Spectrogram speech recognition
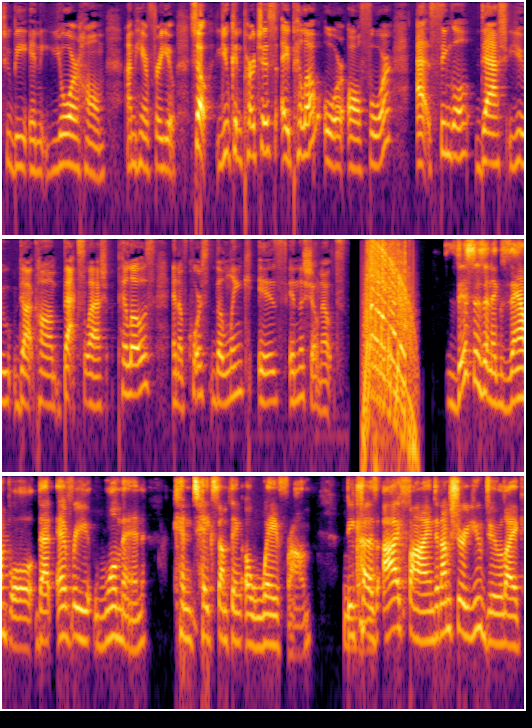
to be in your home. I'm here for you. So you can purchase a pillow or all four at single-u.com backslash pillows. And of course, the link is in the show notes. This is an example that every woman can take something away from mm-hmm. because I find, and I'm sure you do, like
